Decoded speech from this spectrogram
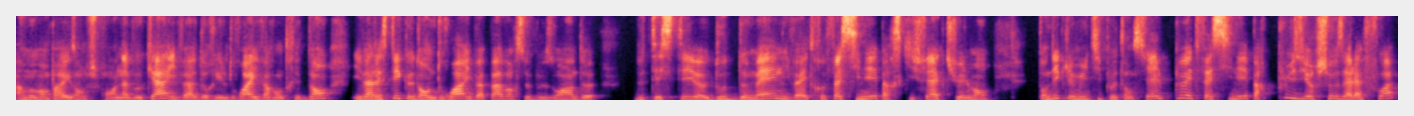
à un moment, par exemple, je prends un avocat, il va adorer le droit, il va rentrer dedans, il va rester que dans le droit, il va pas avoir ce besoin de, de tester euh, d'autres domaines, il va être fasciné par ce qu'il fait actuellement. Tandis que le multipotentiel peut être fasciné par plusieurs choses à la fois,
